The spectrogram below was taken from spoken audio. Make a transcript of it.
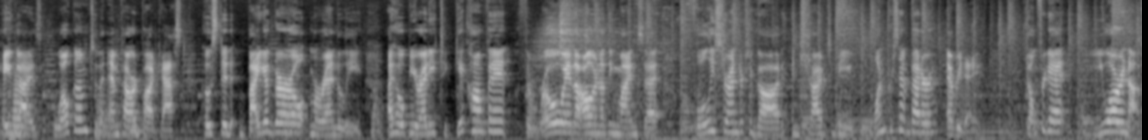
Hey, you guys, welcome to the Empowered Podcast, hosted by your girl, Miranda Lee. I hope you're ready to get confident, throw away the all or nothing mindset, fully surrender to God, and strive to be 1% better every day. Don't forget, you are enough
